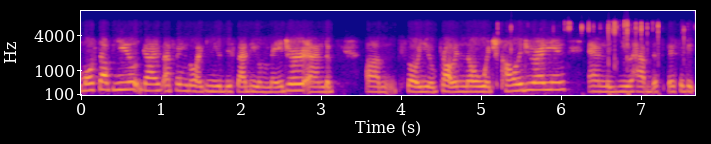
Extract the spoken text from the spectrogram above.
most of you guys i think like you decide your major and um, so you probably know which college you are in and you have the specific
